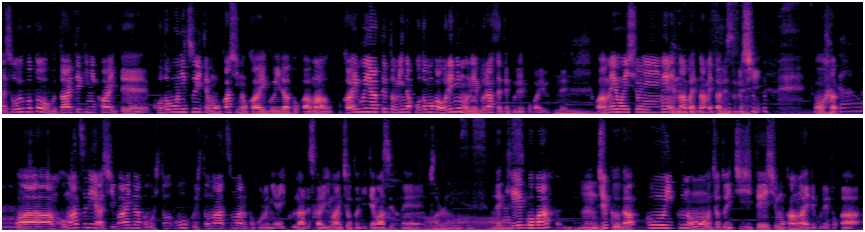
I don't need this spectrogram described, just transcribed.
ねそういうことを具体的に書いて、子供についてもお菓子の買い食いだとか、まあ、買い食いやってるとみんな子供が俺にも眠らせてくれとか言って、うん。飴を一緒にね、舐め舐めたりするし、わお祭りや芝居など人多く人の集まるところには行くなですから、今にちょっと似てますよね。で、稽古場、うん、塾、学校行くのもちょっと一時停止も考えてくれとか、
